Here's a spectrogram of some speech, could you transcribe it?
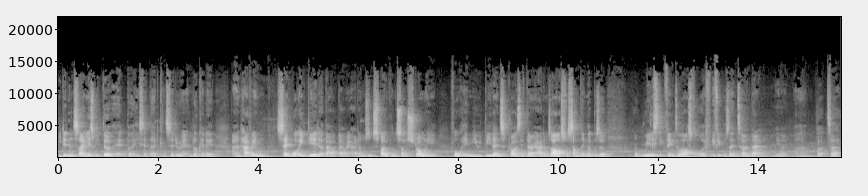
he didn't say, yes, we'd do it, but he said they'd consider it and look at it. And having said what he did about Derek Adams and spoken so strongly for him, you would be then surprised if Derek Adams asked for something that was a, a realistic thing to ask for if, if it was then turned down, you know. Um, but uh,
